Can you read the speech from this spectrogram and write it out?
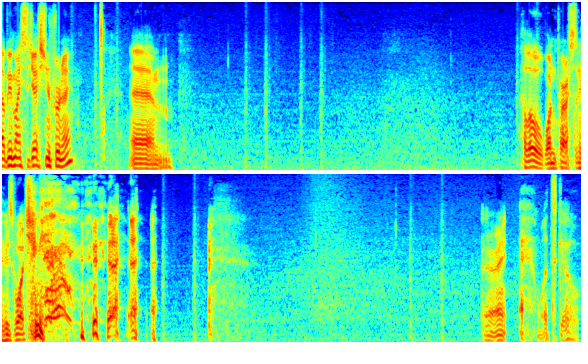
that would be my suggestion for now. Um, hello, one person who's watching. All right, let's go.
